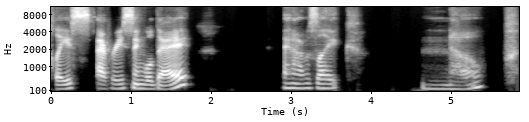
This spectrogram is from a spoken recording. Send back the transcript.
place every single day? And I was like, no.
